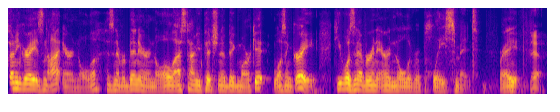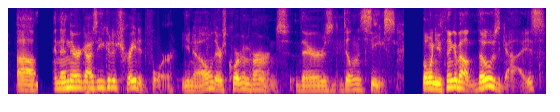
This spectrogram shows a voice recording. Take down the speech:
Sonny Gray is not Aaron Nola, has never been Aaron Nola. Last time he pitched in a big market wasn't great. He wasn't ever an Aaron Nola replacement, right? yeah Um, and then there are guys that you could have traded for. You know, there's Corbin Burnes, there's Dylan Cease. But when you think about those guys,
